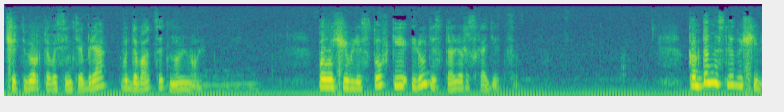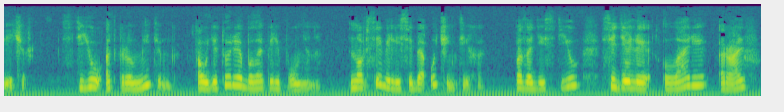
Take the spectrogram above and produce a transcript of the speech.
4 сентября в 20.00». Получив листовки, люди стали расходиться. Когда на следующий вечер Стью открыл митинг, аудитория была переполнена, но все вели себя очень тихо. Позади Стью сидели Ларри, Ральф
